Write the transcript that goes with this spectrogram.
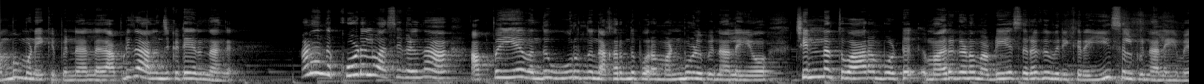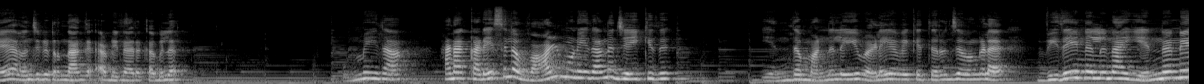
அம்பு முனைக்கு பின்னால் அப்படி தான் அலைஞ்சிக்கிட்டே இருந்தாங்க. ஆனால் இந்த கூடல்வாசிகள் தான் அப்பயே வந்து ஊர்ந்து நகர்ந்து போகிற மண்புழு பின்னாலேயும் சின்ன துவாரம் போட்டு மறுகணம் அப்படியே சிறகு விரிக்கிற ஈசல் பின்னாலேயுமே அலைஞ்சிக்கிட்டு இருந்தாங்க அப்படின்னாரு கபிலர். உண்மைதான். ஆனால் கடைசியில் வாழ்முனை தானே ஜெயிக்குது? எந்த மண்ணிலையும் விளைய வைக்க தெரிஞ்சவங்களை விதை நெல்லுனா என்னன்னே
